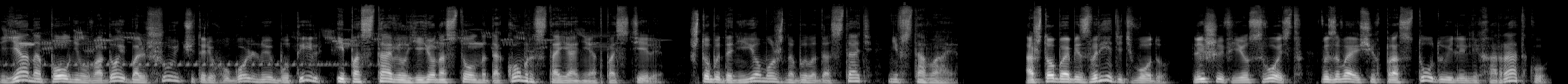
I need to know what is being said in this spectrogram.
я наполнил водой большую четырехугольную бутыль и поставил ее на стол на таком расстоянии от постели, чтобы до нее можно было достать, не вставая. А чтобы обезвредить воду, лишив ее свойств, вызывающих простуду или лихорадку,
